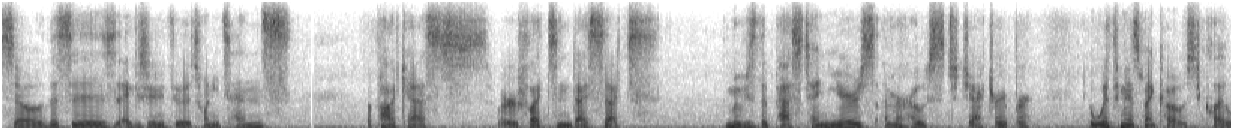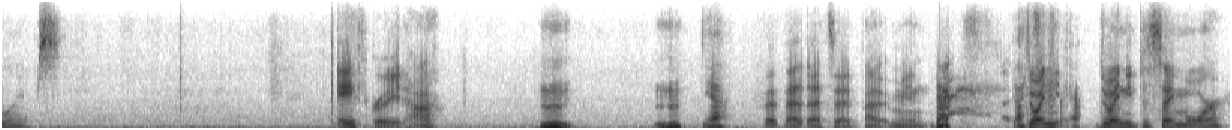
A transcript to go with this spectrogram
So this is Exiting Through the 2010s, a podcast where we reflect and dissect the movies of the past 10 years. I'm your host, Jack Draper. And with me is my co-host, Clay Williams. Eighth grade, huh? Mm. Mm-hmm. Yeah. That, that that's it. I mean, That's, do I need do I need to say more?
